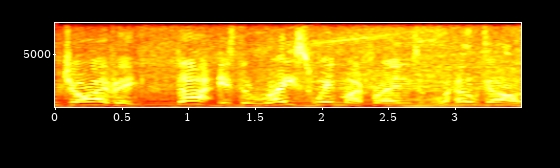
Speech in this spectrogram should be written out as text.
Superb driving. That is the race win, my friend. Well done.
